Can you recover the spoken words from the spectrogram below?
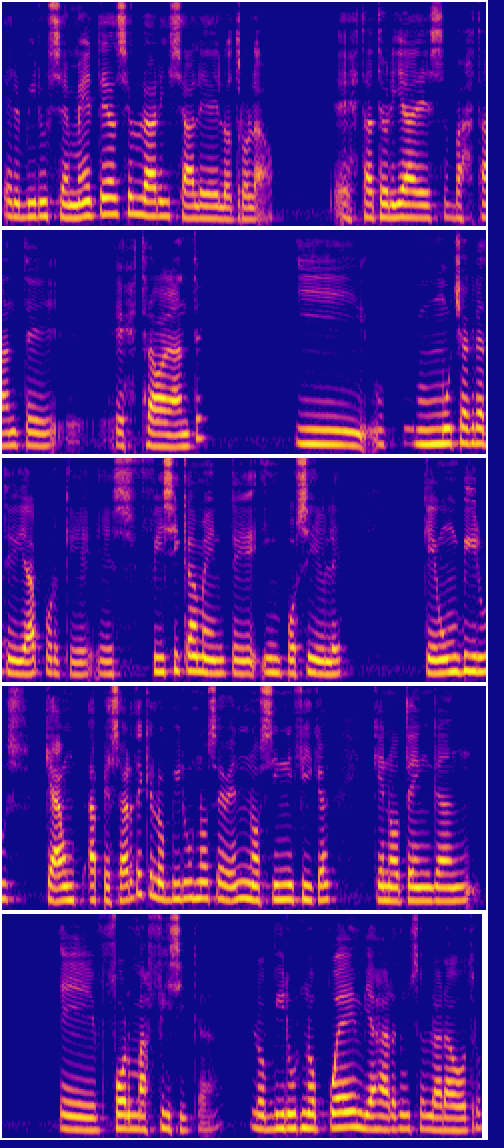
el virus se mete al celular y sale del otro lado. Esta teoría es bastante extravagante y mucha creatividad porque es físicamente imposible que un virus, que a pesar de que los virus no se ven, no significa que no tengan eh, forma física. Los virus no pueden viajar de un celular a otro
